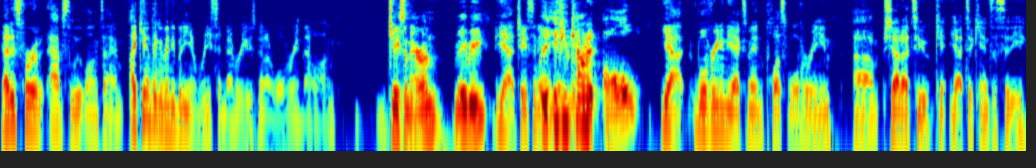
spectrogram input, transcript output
That is for an absolute long time. I can't think of anybody in recent memory who's been on Wolverine that long. Jason Aaron, maybe Yeah, Jason. Aaron, if you count it all. yeah, Wolverine and the X Men plus Wolverine. Um, shout out to yeah to Kansas City,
